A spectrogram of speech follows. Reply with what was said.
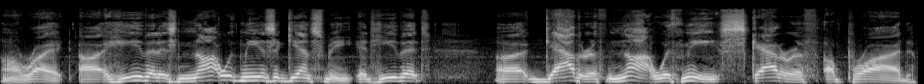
All right. Uh, he that is not with me is against me, and he that uh, gathereth not with me scattereth abroad.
